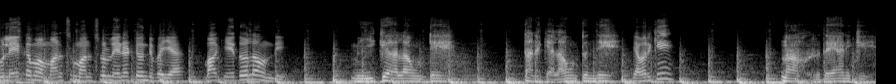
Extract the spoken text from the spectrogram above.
నువ్వు లేక మా మనసు మనసులో లేనట్టు ఉంది భయ్యా. మాకేదోలా ఉంది. మీకే అలా ఉంటే తనకి ఎలా ఉంటుంది? ఎవరికి? నా హృదయానికి.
